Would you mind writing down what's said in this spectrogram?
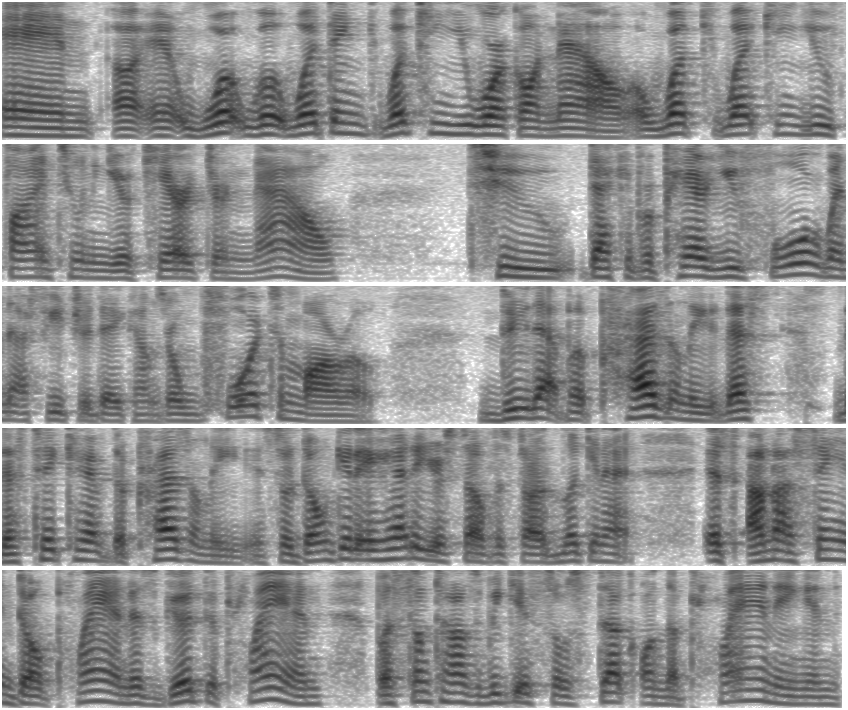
and uh, and what what what thing what can you work on now? Or what what can you fine tune in your character now to that can prepare you for when that future day comes or for tomorrow? Do that but presently let's let's take care of the presently. And so don't get ahead of yourself and start looking at it's i'm not saying don't plan it's good to plan but sometimes we get so stuck on the planning and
